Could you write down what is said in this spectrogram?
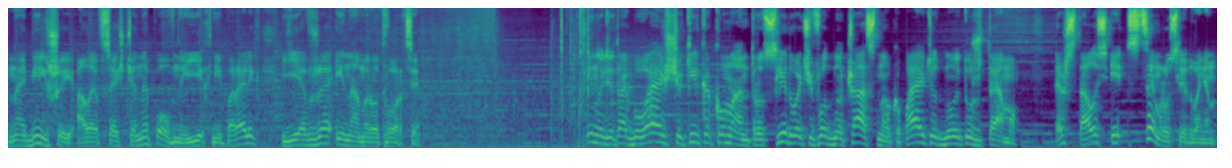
Найбільший, але все ще не повний їхній перелік є вже і на миротворці. Іноді так буває, що кілька команд розслідувачів одночасно копають одну і ту ж тему. Теж сталося і з цим розслідуванням,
